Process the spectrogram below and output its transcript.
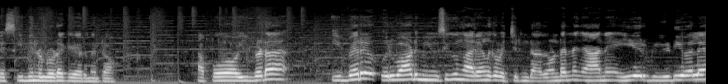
യെസ് ഇതിനുള്ളിലൂടെ കയറുന്നു കേട്ടോ അപ്പോൾ ഇവിടെ ഇവർ ഒരുപാട് മ്യൂസിക്കും കാര്യങ്ങളൊക്കെ വെച്ചിട്ടുണ്ട്. അതുകൊണ്ട് തന്നെ ഞാൻ ഈ ഒരു വീഡിയോയിലെ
